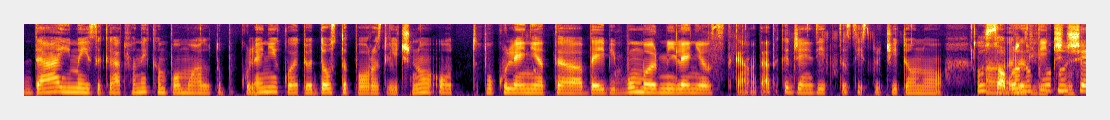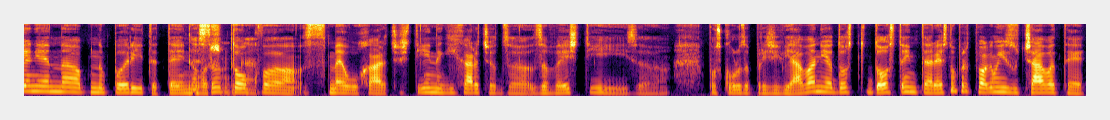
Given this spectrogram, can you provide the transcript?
Да, има и загатване към по-младото поколение, което е доста по-различно от поколенията Baby Boomer, Millennials и така нататък. Джензитата са изключително Особено а, различни. по отношение на, на парите. Те не Точно са толкова така смело харчещи и не ги харчат за, за вещи и за по-скоро за преживявания. Доста, доста интересно. Предполагам, изучавате,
